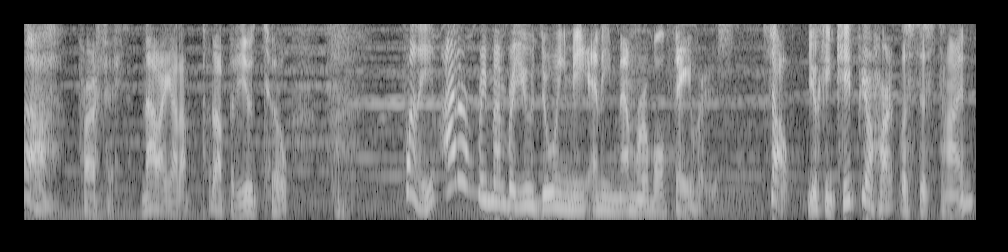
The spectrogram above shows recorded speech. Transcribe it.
Ah, perfect. Now I gotta put up with you too. Funny, I don't remember you doing me any memorable favors. So, you can keep your heartless this time.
